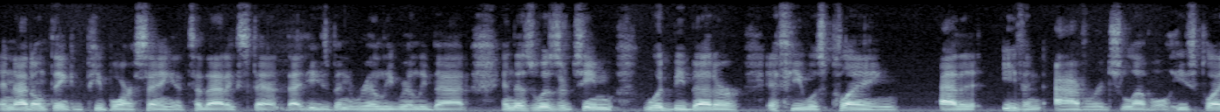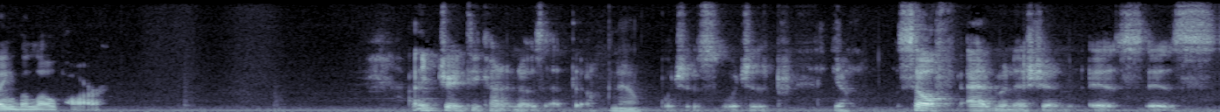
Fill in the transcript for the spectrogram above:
And I don't think people are saying it to that extent that he's been really, really bad. And this Wizard team would be better if he was playing at an even average level. He's playing below par. I think JT kind of knows that though. Yeah. Which is which is yeah, self admonition is is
